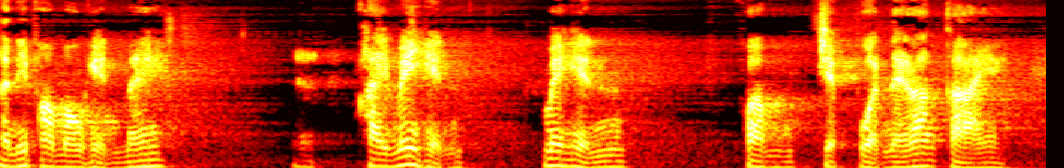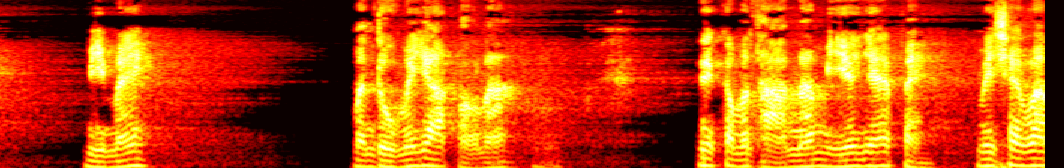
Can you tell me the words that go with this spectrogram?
อันนี้พอมองเห็นไหม ใครไม่เห็นไม่เห็นความเจ็บปวดในร่างกาย มีไหม มันดูไม่ยากหรอกนะนี่กรรมฐานนะมีเยอะแยะไป ไม่ใช่ว่า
